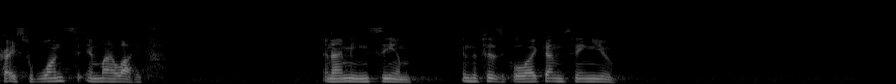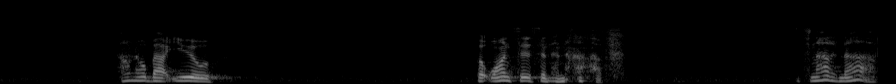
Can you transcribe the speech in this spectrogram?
Christ once in my life. And I mean see him in the physical like I'm seeing you. I don't know about you, but once isn't enough. It's not enough.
